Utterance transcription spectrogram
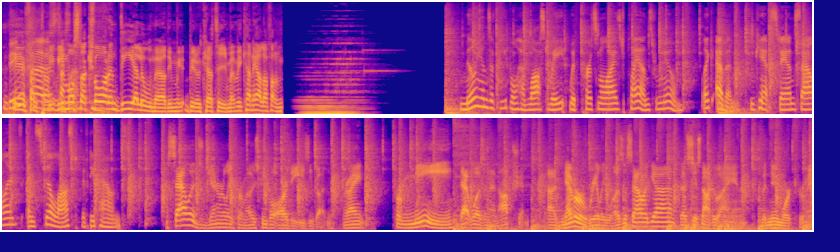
Det är fantastiskt. Vi, vi måste ha kvar en del onödig byråkrati men vi kan i alla fall Millions of people have lost weight with personalized plans from Noom. Like Evan, who can't stand salads and still lost 50 pounds. Salads generally for most people are the easy button, right? For me, that wasn't an option. I never really was a salad guy. That's just not who I am. But Noom worked for me.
